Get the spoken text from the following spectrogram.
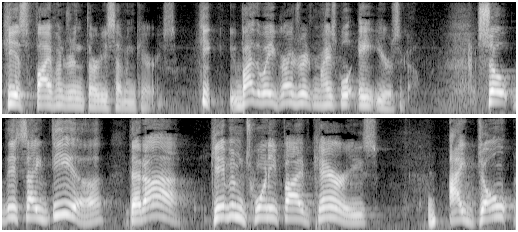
he has 537 carries. He, by the way, he graduated from high school eight years ago. So this idea that, ah, give him 25 carries, I don't,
